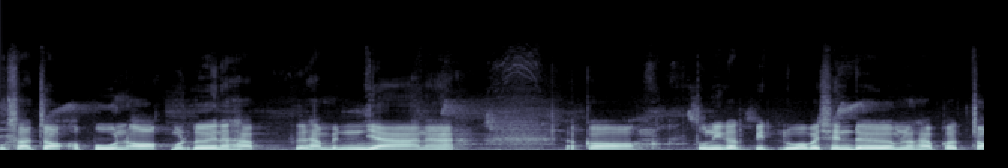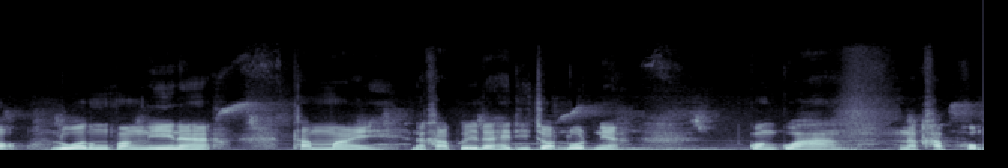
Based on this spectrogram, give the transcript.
อุตสาห์เจาะเอาปูนออกหมดเลยนะครับ เพื่อทำเป็นหญ้านะฮะแล้วก็ รงนี้ก็ปิดรั้วไปเช่นเดิมนะครับ ก็เจาะรั้วตรงฝั่งนี้นะฮะทำใหม่นะครับ เพื่อได้ให้ที่จอดรถเนี่ยกว้างๆนะครับผม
